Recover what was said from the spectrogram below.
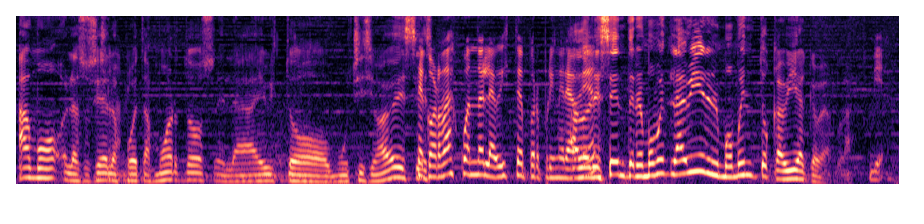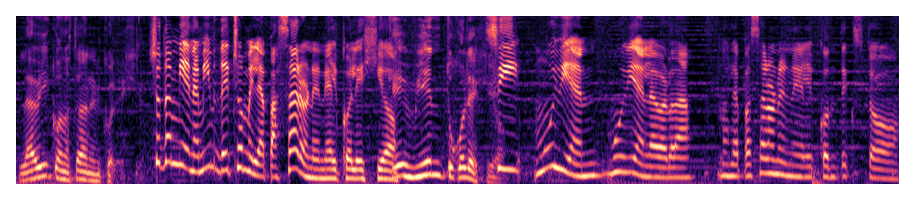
Amo La Sociedad de los Poetas Muertos, la he visto muchísimas veces. ¿Te acordás cuando la viste por primera vez? Adolescente, en el momento, la vi en el momento que había que verla. Bien. La vi cuando estaba en el colegio. Yo también, a mí de hecho me la pasaron en el colegio. Qué bien tu colegio. Sí, muy bien, muy bien, la verdad. Nos la pasaron en el contexto,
